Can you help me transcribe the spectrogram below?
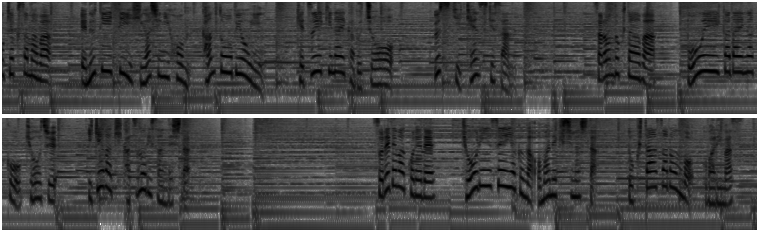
お客様は NTT 東日本関東病院血液内科部長臼木健介さんサロンドクターは防衛医科大学校教授池脇勝則さんでした。それではこれで恐林製薬がお招きしましたドクターサロンを終わります。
